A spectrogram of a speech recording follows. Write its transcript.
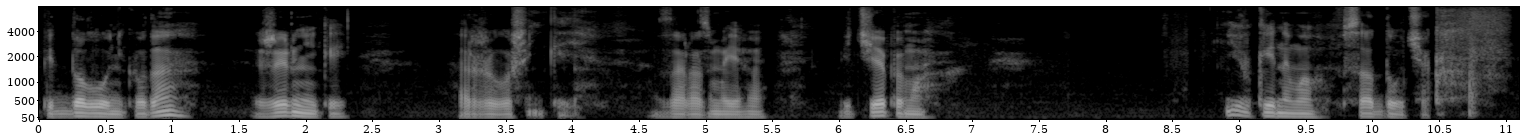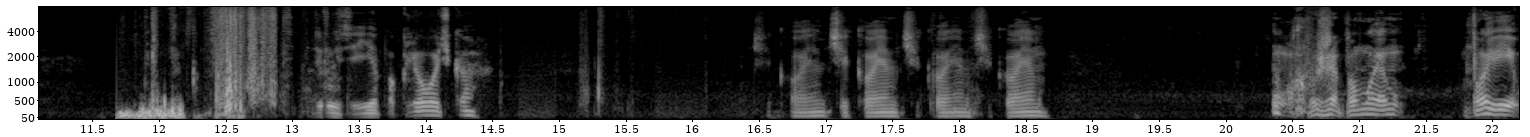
під долоньку, да? Жирненький, хорошенький. Зараз ми його відчепимо і вкинемо в садочок. Друзі, є покльовочка. Чекаємо, чекаємо, чекаємо, чекаємо. Ох, вже, по-моєму, повів.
